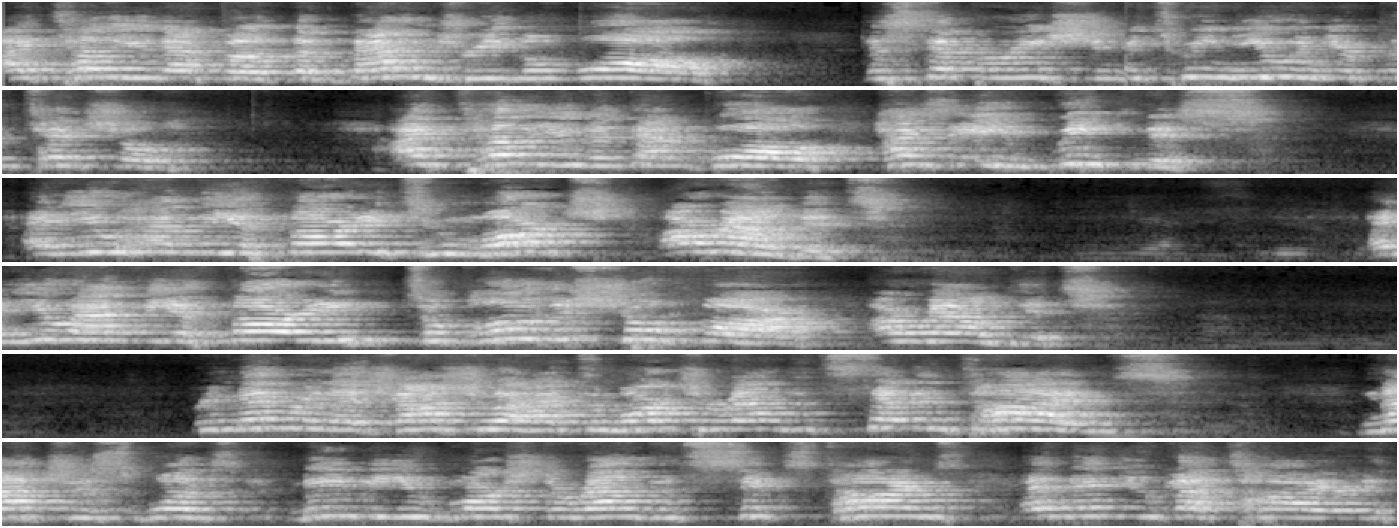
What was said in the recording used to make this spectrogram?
I tell you that the, the boundary, the wall, the separation between you and your potential, I tell you that that wall has a weakness, and you have the authority to march around it. And you have the authority to blow the shofar around it. Remember that Joshua had to march around it seven times, not just once. Maybe you've marched around it six times, and then you got tired,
